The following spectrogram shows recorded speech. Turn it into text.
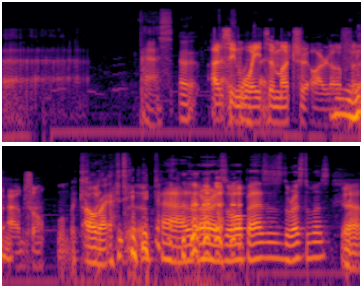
Uh, pass. Uh, I've seen way bad. too much art of uh, Absol. Oh my god. oh right. Uh, pass. All right. So all passes. The rest of us. yeah,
